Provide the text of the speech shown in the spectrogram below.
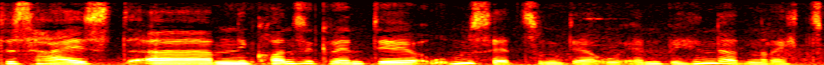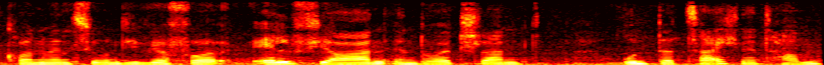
Das heißt, äh, eine konsequente Umsetzung der UN-Behindertenrechtskonvention, die wir vor elf Jahren in Deutschland unterzeichnet haben,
